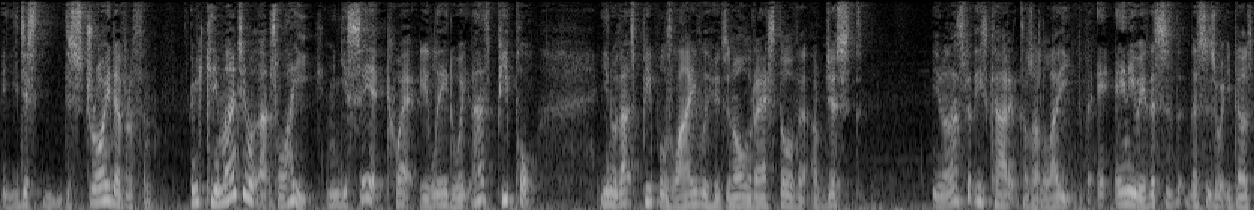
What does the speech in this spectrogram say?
He just destroyed everything. I mean, can you imagine what that's like? I mean, you say it quick. He laid waste. That's people. You know, that's people's livelihoods and all the rest of it are just you know, that's what these characters are like. But anyway, this is this is what he does,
